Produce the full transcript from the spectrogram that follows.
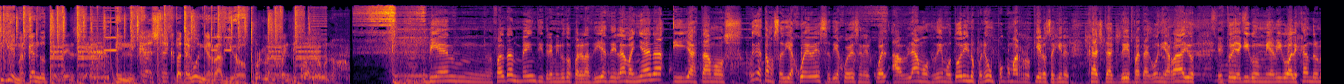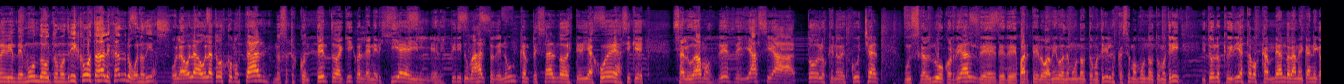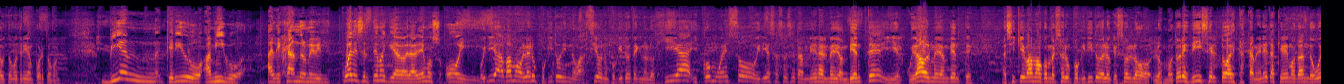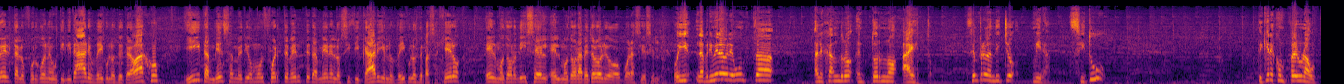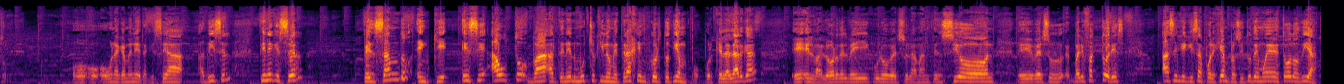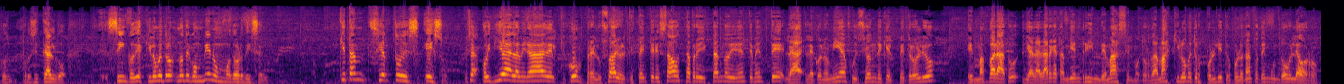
Sigue marcando tendencia en hashtag Patagonia Radio por la 941. Bien, faltan 23 minutos para las 10 de la mañana y ya estamos, hoy día estamos a día jueves, día jueves en el cual hablamos de motores y nos ponemos un poco más rockeros aquí en el hashtag de Patagonia Radio. Estoy aquí con mi amigo Alejandro Mevil de Mundo Automotriz. ¿Cómo estás Alejandro? Buenos días. Hola, hola, hola a todos, ¿cómo están? Nosotros contentos aquí con la energía y el espíritu más alto que nunca empezando este día jueves, así que saludamos desde ya hacia todos los que nos escuchan un saludo cordial de, parte de los amigos de Mundo Automotriz, los que hacemos Mundo Automotriz y todos los que hoy día estamos cambiando la mecánica automotriz en Puerto Montt. Bien, querido amigo Alejandro Mevil, ¿cuál es el tema que hablaremos hoy? Hoy día vamos a hablar un poquito de innovación, un poquito de tecnología y cómo eso hoy día se asocia también al medio ambiente y el cuidado del medio ambiente. Así que vamos a conversar un poquitito de lo que son los, los motores diésel, todas estas camionetas que vemos dando vuelta, los furgones utilitarios, vehículos de trabajo y también se han metido muy fuertemente también en los city car y en los vehículos de pasajeros el motor diésel, el motor a petróleo, por así decirlo. Oye, la primera pregunta, Alejandro, en torno a esto. Siempre me han dicho, mira, si tú te quieres comprar un auto o, una camioneta que sea a diésel, tiene que ser pensando en que ese auto va a tener mucho kilometraje en corto tiempo, porque a la larga eh, el valor del vehículo versus la mantención, eh, versus varios factores, hacen que quizás, por ejemplo, si tú te mueves todos los días, por decirte algo, 5 o 10 kilómetros, no te conviene un motor diésel. ¿Qué tan cierto es eso? O sea, hoy día la mirada del que compra, el usuario, el que está interesado, está proyectando evidentemente la, la economía en función de que el petróleo es más barato y a la larga también rinde más el motor, da más kilómetros por litro, por lo tanto tengo un doble ahorro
